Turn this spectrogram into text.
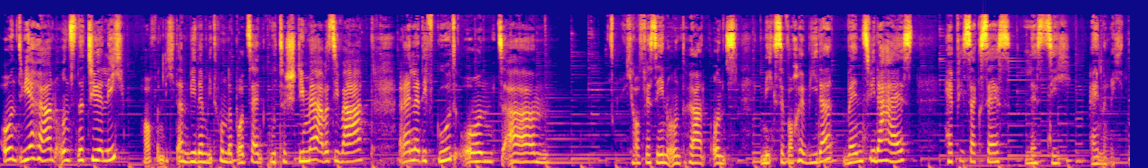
Und wir hören uns natürlich, hoffentlich dann wieder mit 100% guter Stimme, aber sie war relativ gut und ähm, ich hoffe, wir sehen und hören uns nächste Woche wieder, wenn es wieder heißt, Happy Success lässt sich einrichten.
